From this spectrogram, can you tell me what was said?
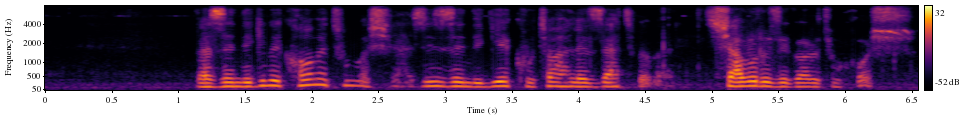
و زندگی به کامتون باشه. از این زندگی کوتاه لذت ببرید. شب و روزگارتون خوش.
